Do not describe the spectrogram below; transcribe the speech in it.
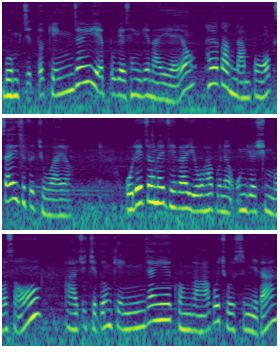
몸짓도 굉장히 예쁘게 생긴 아이예요. 팔각 남봉옥 사이즈도 좋아요. 오래전에 제가 요 화분에 옮겨 심어서 아주 지금 굉장히 건강하고 좋습니다.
